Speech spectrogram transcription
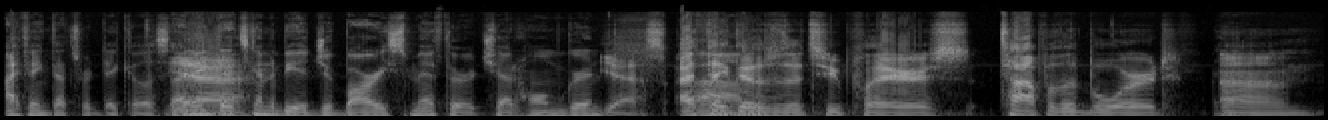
I think that's ridiculous. I think Hmm. That's going to be a Jabari Smith or a Chet Holmgren. Yes, I think Um, those are the two players top of the board. Um,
